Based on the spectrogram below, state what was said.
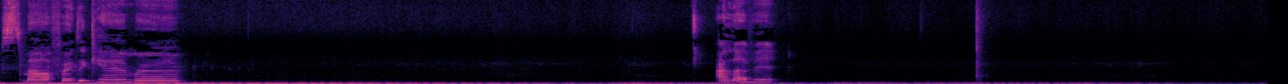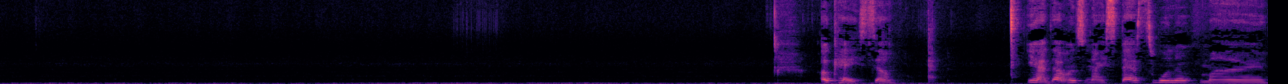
Smile for the camera. I love it. Okay, so yeah, that one's nice. That's one of my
